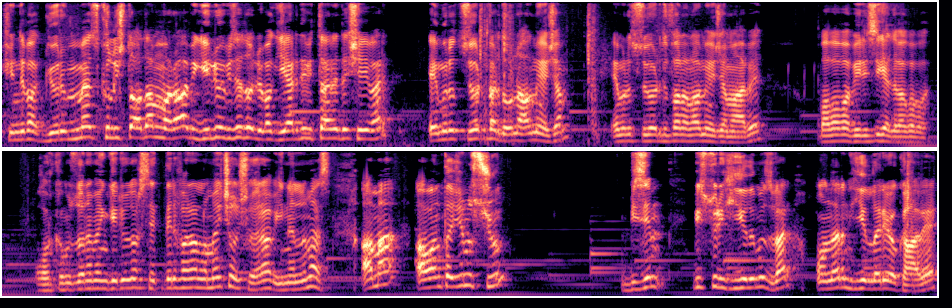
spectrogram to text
Şimdi bak görünmez kılıçlı adam var abi geliyor bize dalıyor. Bak yerde bir tane de şey var. Emerald Sword var da onu almayacağım. Emerald Sword'u falan almayacağım abi. Baba baba birisi geldi bak baba. Arkamızdan hemen geliyorlar setleri falan almaya çalışıyorlar abi inanılmaz. Ama avantajımız şu. Bizim bir sürü heal'ımız var. Onların heal'ları yok abi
